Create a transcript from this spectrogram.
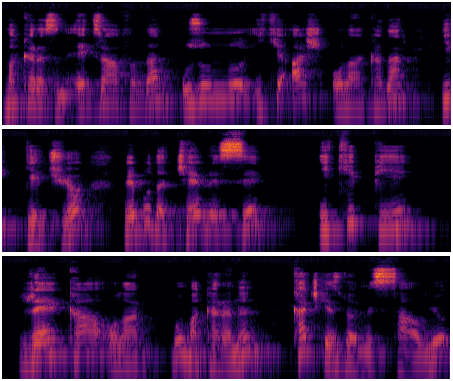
makarasının etrafından uzunluğu 2H olan kadar ip geçiyor ve bu da çevresi 2 pi RK olan bu makaranın kaç kez dönmesi sağlıyor?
